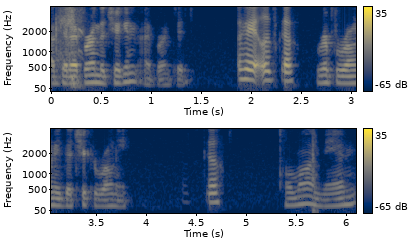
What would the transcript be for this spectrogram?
Uh, did I burn the chicken? I burnt it. Okay, let's go. Ripperoni the chickaroni. Let's go. Come on, man.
